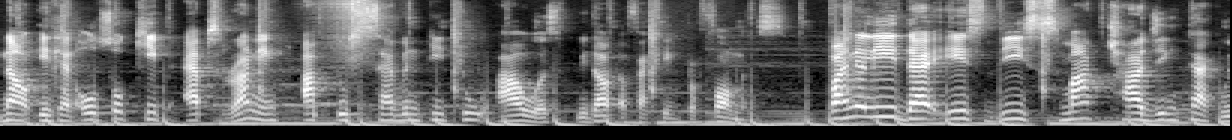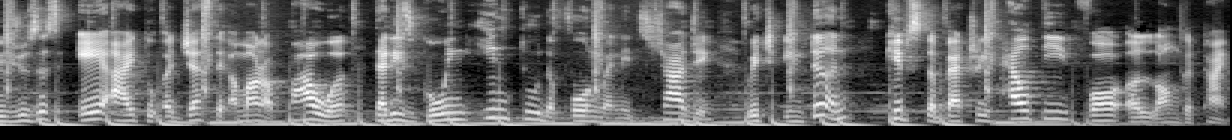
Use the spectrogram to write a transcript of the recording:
Now, it can also keep apps running up to 72 hours without affecting performance. Finally, there is the smart charging tech which uses AI to adjust the amount of power that is going into the phone when it's charging, which in turn keeps the battery healthy for a longer time.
